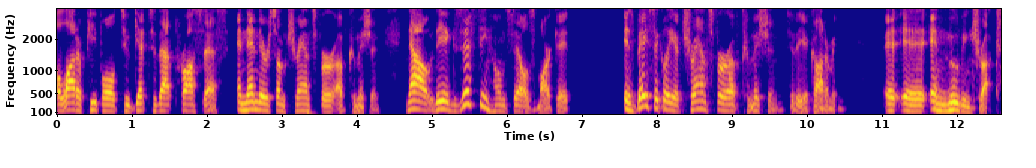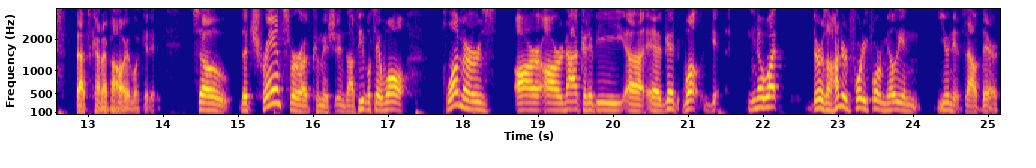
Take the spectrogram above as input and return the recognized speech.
a lot of people to get to that process. And then there's some transfer of commission. Now, the existing home sales market is basically a transfer of commission to the economy eh, eh, in moving trucks. That's kind of how I look at it. So the transfer of commission, uh, people say, well, plumbers are are not going to be uh, eh, good. Well, you know what? There's 144 million units out there.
